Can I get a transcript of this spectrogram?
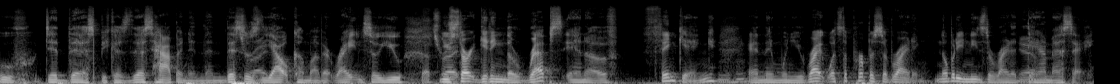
ooh did this because this happened and then this was the outcome of it right and so you That's you right. start getting the reps in of thinking Mm-hmm. and then when you write what's the purpose of writing nobody needs to write a Yeah. damn essay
